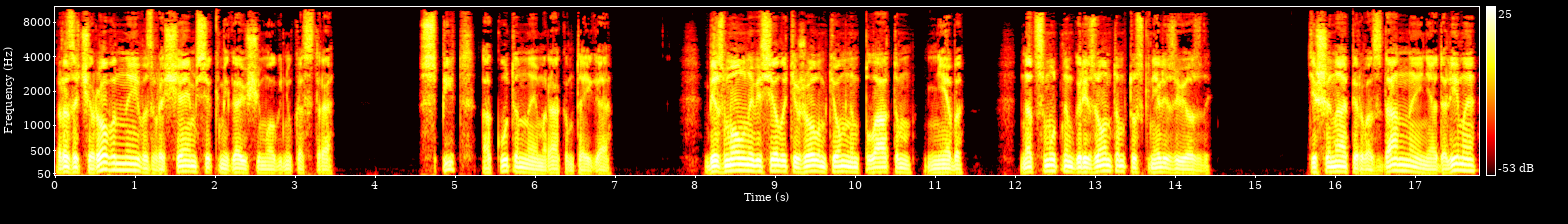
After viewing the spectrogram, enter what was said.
Разочарованные возвращаемся к мигающему огню костра. Спит окутанная мраком тайга. Безмолвно висело тяжелым темным платом небо. Над смутным горизонтом тускнели звезды. Тишина первозданная, неодолимая,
